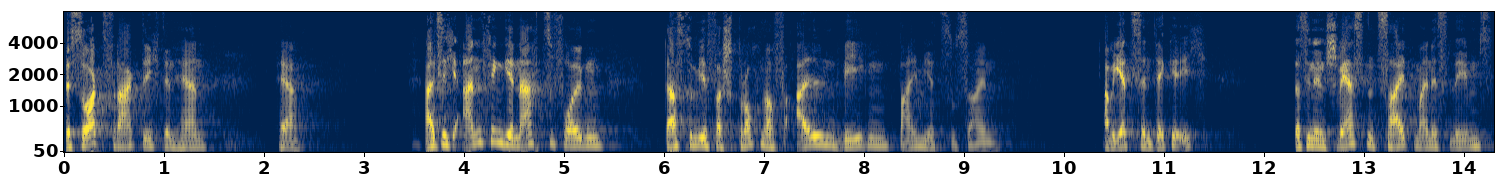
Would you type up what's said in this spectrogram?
Besorgt fragte ich den Herrn, Herr, als ich anfing, dir nachzufolgen, da hast du mir versprochen, auf allen Wegen bei mir zu sein. Aber jetzt entdecke ich, dass in den schwersten Zeiten meines Lebens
